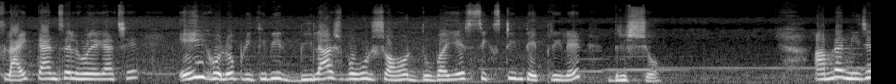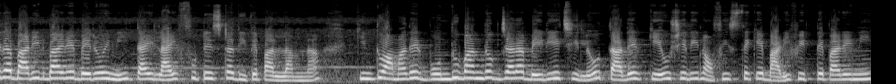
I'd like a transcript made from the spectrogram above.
ফ্লাইট ক্যান্সেল হয়ে গেছে। এই হলো পৃথিবীর বিলাসবহুল শহর দুবাইয়ের সিক্সটিন্থ এপ্রিলের দৃশ্য। আমরা নিজেরা বাড়ির বাইরে বেরোইনি, তাই লাইভ ফুটেজটা দিতে পারলাম না। কিন্তু আমাদের বন্ধু বান্ধব যারা বেরিয়েছিল, তাদের কেউ সেদিন অফিস থেকে বাড়ি ফিরতে পারেনি,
